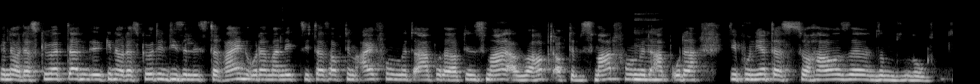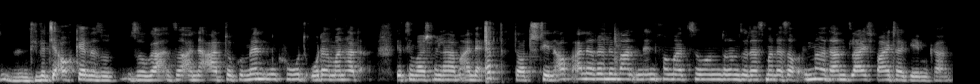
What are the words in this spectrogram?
Genau, das gehört dann, äh, genau, das gehört in diese Liste rein oder man legt sich das auf dem iPhone mit ab oder auf dem Smart, also überhaupt auf dem Smartphone mhm. mit ab oder deponiert das zu Hause. So, so, die wird ja auch gerne so, sogar so eine Art Dokumentencode oder man hat, wir zum Beispiel haben eine App, dort stehen auch alle relevanten Informationen drin, so dass man das auch immer dann gleich weitergeben kann.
